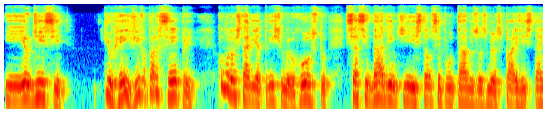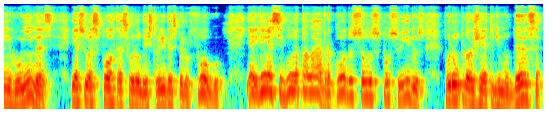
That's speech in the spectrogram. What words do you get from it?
E eu disse: Que o rei viva para sempre. Como não estaria triste o meu rosto se a cidade em que estão sepultados os meus pais está em ruínas e as suas portas foram destruídas pelo fogo. E aí vem a segunda palavra: quando somos possuídos por um projeto de mudança,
